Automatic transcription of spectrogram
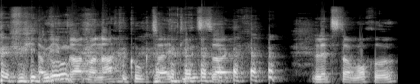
Wie Ich habe eben gerade mal nachgeguckt, seit Dienstag letzter Woche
